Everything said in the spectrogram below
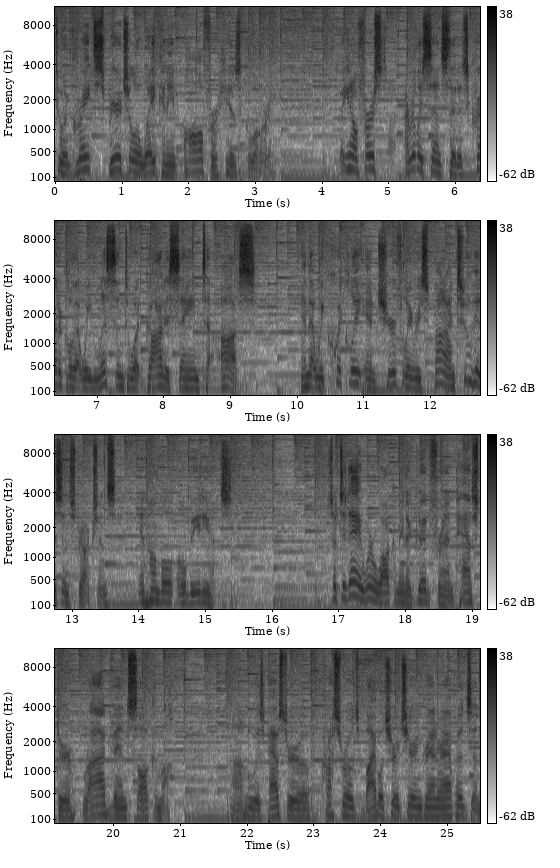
to a great spiritual awakening, all for His glory. But you know, first, I really sense that it's critical that we listen to what God is saying to us and that we quickly and cheerfully respond to His instructions in humble obedience. So today we're welcoming a good friend, Pastor Rod VanSolkema, uh, who is pastor of Crossroads Bible Church here in Grand Rapids. And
